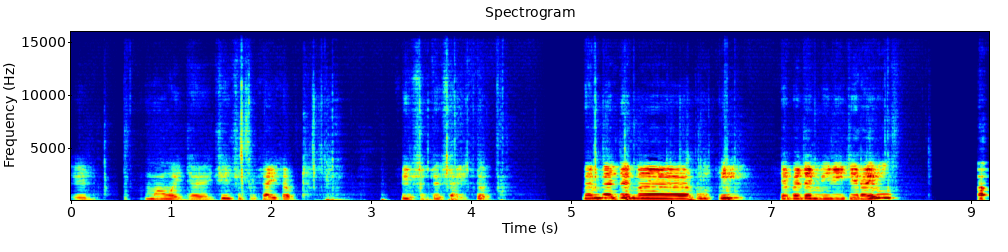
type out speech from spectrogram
e, mă uit, 568, 568. Mai mergem uh, puțin, să vedem literarul, Am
